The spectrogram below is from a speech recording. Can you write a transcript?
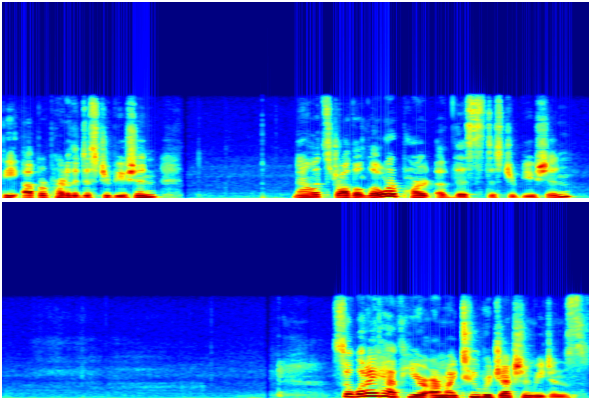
the upper part of the distribution. Now let's draw the lower part of this distribution. So what I have here are my two rejection regions.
